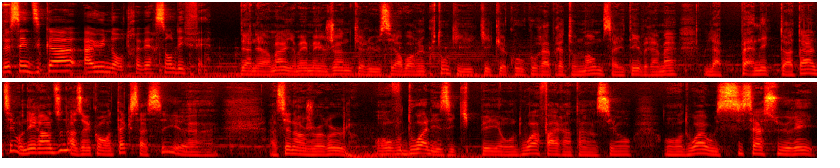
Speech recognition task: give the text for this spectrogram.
Le syndicat a une autre version des faits. Dernièrement, il y a même un jeune qui a réussi à avoir un couteau qui, qui, qui court après tout le monde. Ça a été vraiment la panique totale. On est rendu dans un contexte assez, euh, assez dangereux. On doit les équiper, on doit faire attention, on doit aussi s'assurer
